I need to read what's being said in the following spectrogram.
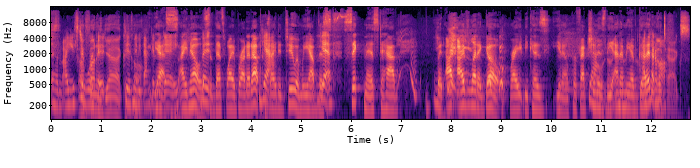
um, i used to Oh, work funny. at Yeah, disney call. back in the day. Yes, I know. But- so that's why I brought it up because Yeah. I did too, and we have this Yes. sickness to have. But I, I've let it go, right? Because you know, perfection Yeah. is No, the no, no, enemy no, of no. good. cut 'em No off. tags.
